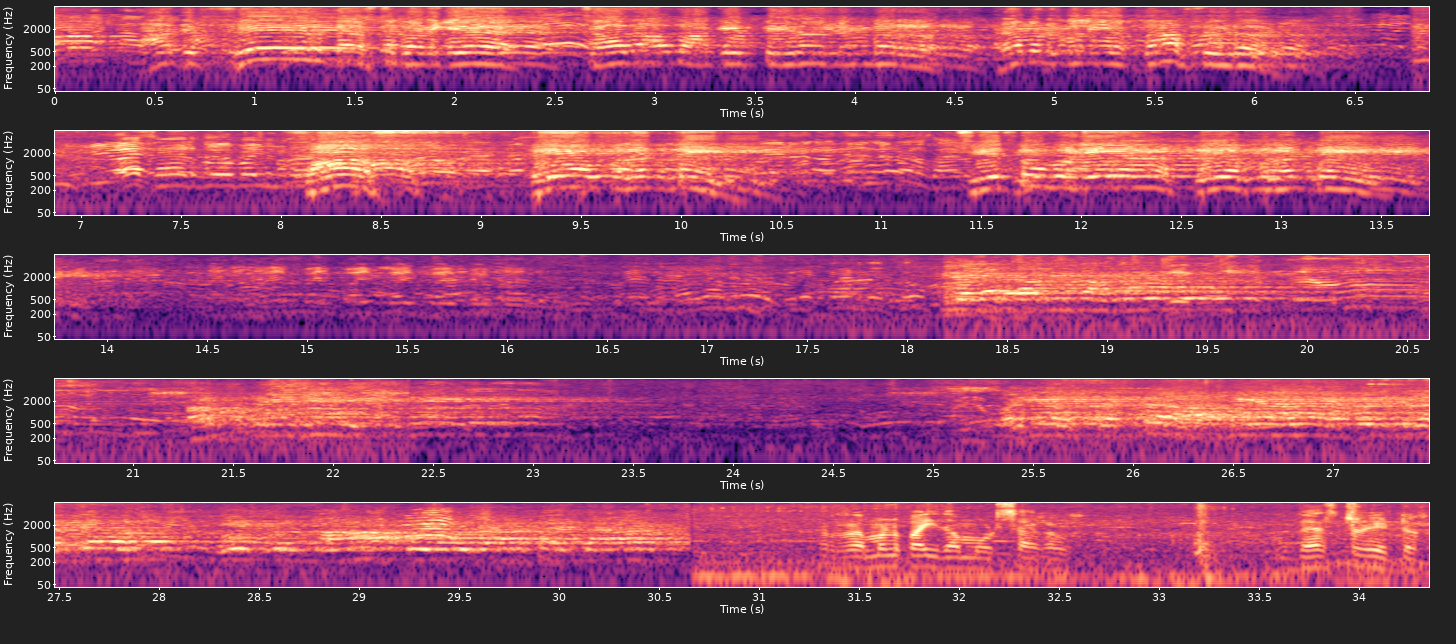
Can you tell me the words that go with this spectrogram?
ਅੱਜ ਫੇਰ ਬੈਸਟ ਬਣ ਗਿਆ ਹੈ। 14 ਪਾ ਕੇ 13 ਨੰਬਰ ਰਮਨ ਮੱਲੀਆ ਬਾਸੜ ਸਾਸ ਬੇ ਪਲੰਟੀ ਚੇਤੂ ਬਣਿਆ ਬੇ ਪਲੰਟੀ ਰਮਨ ਭਾਈ ਦਾ ਮੋਟਰਸਾਈਕਲ। Best raider.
